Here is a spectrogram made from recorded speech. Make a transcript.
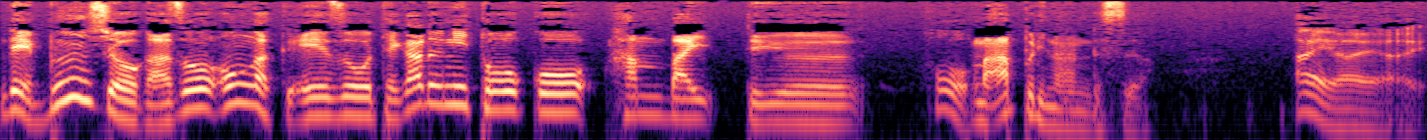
で、文章、画像、音楽、映像を手軽に投稿、販売っていう、ほう。まあ、アプリなんですよ。はいはいはい。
